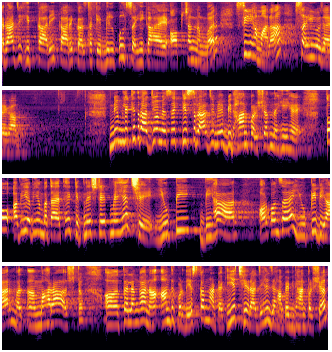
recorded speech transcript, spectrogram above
राज्य हितकारी कार्य कर सके। बिल्कुल सही कहा है। ऑप्शन नंबर सी हमारा सही हो जाएगा। निम्नलिखित राज्यों में से किस राज्य में विधान परिषद नहीं है? तो अभी अभी हम बताए थे कितने स्टेट में है? छह। यूपी, बिहार, और कौन सा है? यूपी, बिहार महाराष्ट्र तेलंगाना आंध्र प्रदेश कर्नाटक। ये छह राज्य हैं जहाँ पे विधान परिषद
